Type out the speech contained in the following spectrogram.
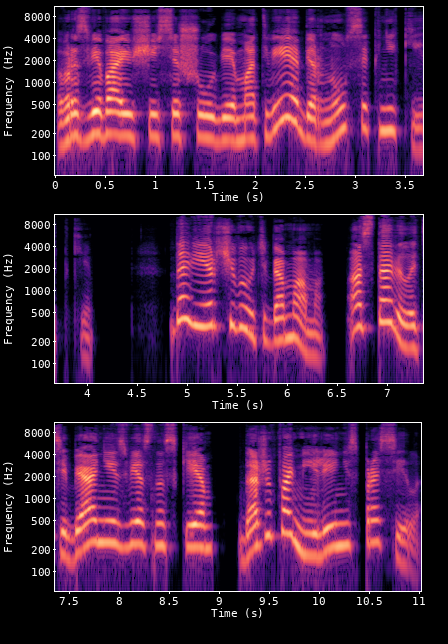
в развивающейся шубе, Матвей обернулся к Никитке. «Доверчивая у тебя мама. Оставила тебя неизвестно с кем, даже фамилии не спросила».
